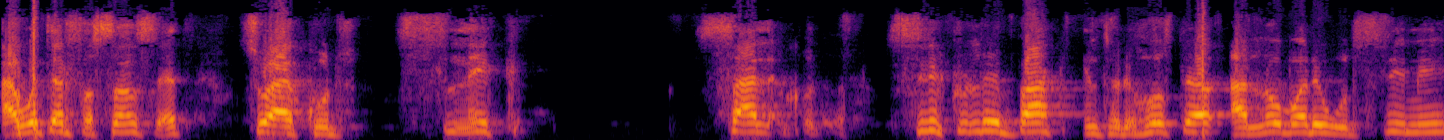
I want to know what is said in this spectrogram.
i waited for sunset so i could sneak secretly back into the hostel and nobody would see me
